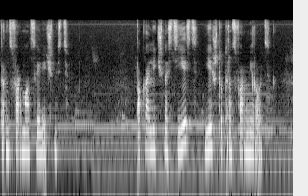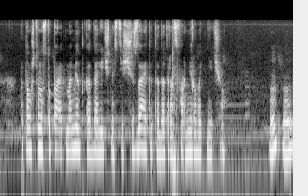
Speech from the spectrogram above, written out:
трансформации личности пока личность есть, есть что трансформировать. Потому что наступает момент, когда личность исчезает, и тогда трансформировать нечего. Угу.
